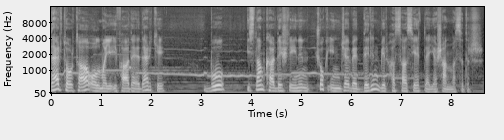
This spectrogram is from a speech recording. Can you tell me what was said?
dert ortağı olmayı ifade eder ki, bu İslam kardeşliğinin çok ince ve derin bir hassasiyetle yaşanmasıdır.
